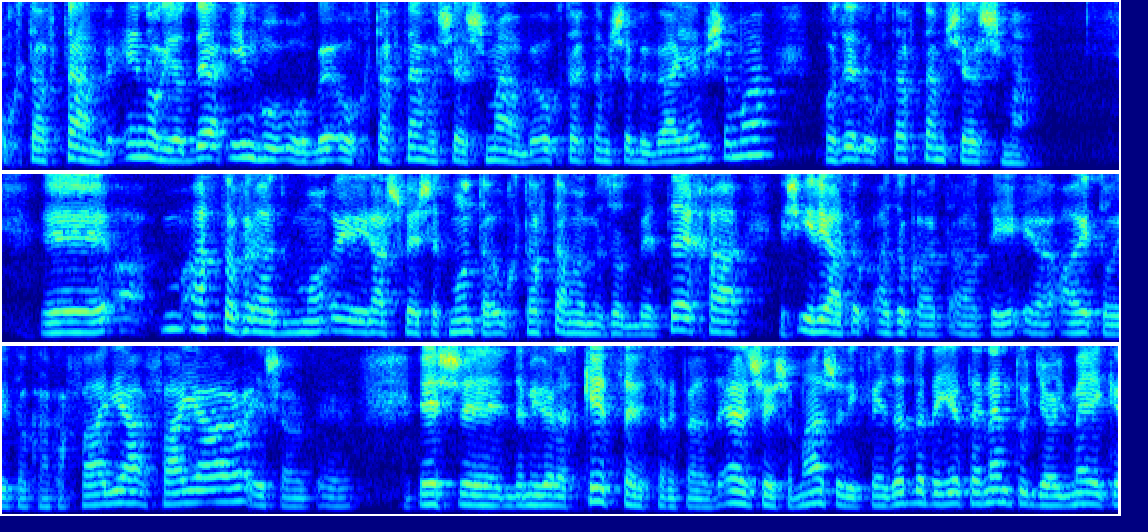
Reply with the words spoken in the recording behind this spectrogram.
וכתבתם ואינו יודע אם הוא בכתבתם או של שמע או בכתבתם שבבעיה שמע, חוזר לכתבתם של שמע. Azt az írásverset mondta, uktavtam lemezott beteha, és írjátok azokat az ajtóitoknak a fájára, és, a, és, de mivel ez kétszer szerepel az első és a második fejezetben, de érte nem tudja, hogy melyik,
